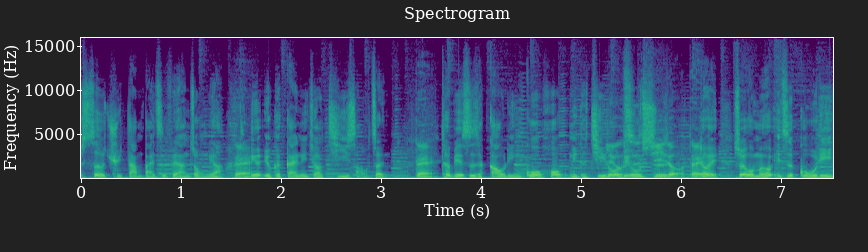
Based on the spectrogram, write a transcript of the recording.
摄取蛋白质非常重要。对因为有个概念叫肌少症，对，特别是在高龄过后，你的肌肉流失，流失肌肉对对，所以我们会一直鼓励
